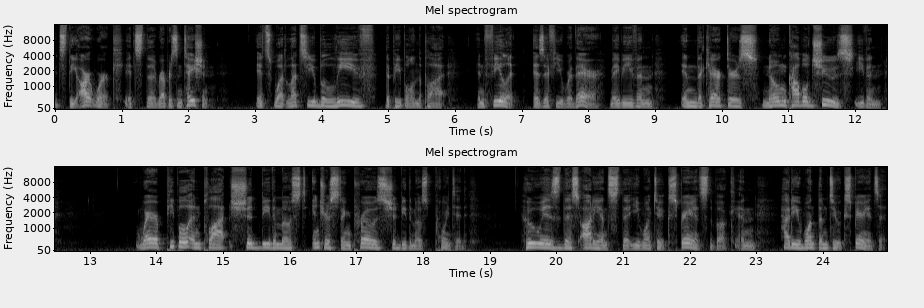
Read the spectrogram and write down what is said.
It's the artwork, it's the representation. It's what lets you believe the people in the plot and feel it as if you were there, maybe even in the character's gnome cobbled shoes, even. Where people and plot should be the most interesting, prose should be the most pointed. Who is this audience that you want to experience the book, and how do you want them to experience it?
